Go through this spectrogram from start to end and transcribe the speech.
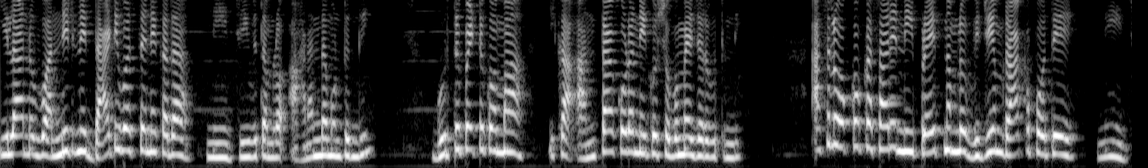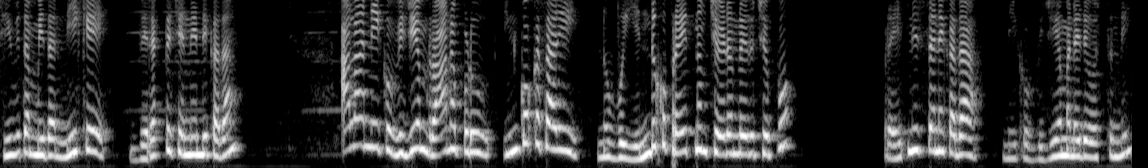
ఇలా నువ్వు అన్నిటినీ దాటి వస్తేనే కదా నీ జీవితంలో ఆనందం ఉంటుంది. గుర్తుపెట్టుకోమ్మా ఇక అంతా కూడా నీకు శుభమే జరుగుతుంది. అసలు ఒక్కొక్కసారి నీ ప్రయత్నంలో విజయం రాకపోతే నీ జీవితం మీద నీకే విరక్తి చెందింది కదా. అలా నీకు విజయం రానప్పుడు ఇంకొకసారి నువ్వు ఎందుకు ప్రయత్నం చేయడం లేదు చెప్పు. ప్రయత్నిస్తేనే కదా నీకు విజయం అనేది వస్తుంది.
